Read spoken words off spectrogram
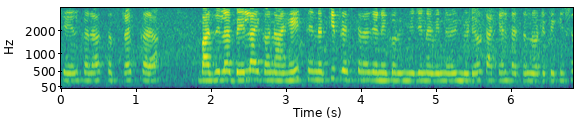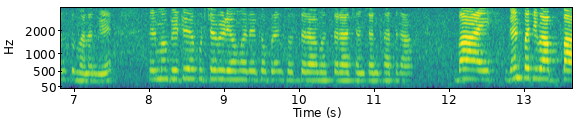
शेअर करा सबस्क्राईब करा. बाजूला बेल आयकॉन आहे ते नक्की प्रेस करा जेणेकरून मी जे नवीन नवीन व्हिडिओ टाकेल त्याचं नोटिफिकेशन तुम्हाला मिळेल. तर मग भेटूया पुढच्या व्हिडिओमध्ये. तोपर्यंत स्वस्त राहा मस्त राहा छान छान खात राहा. बाय गणपती बाप्पा.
